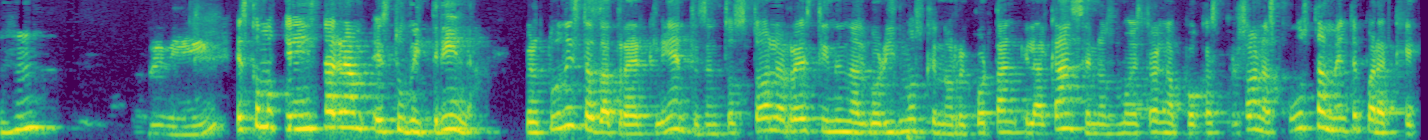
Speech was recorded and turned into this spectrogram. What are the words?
Muy bien. Es como que Instagram es tu vitrina, pero tú necesitas atraer clientes. Entonces, todas las redes tienen algoritmos que nos recortan el alcance, nos muestran a pocas personas, justamente para que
